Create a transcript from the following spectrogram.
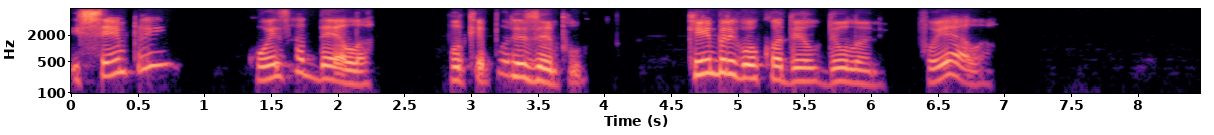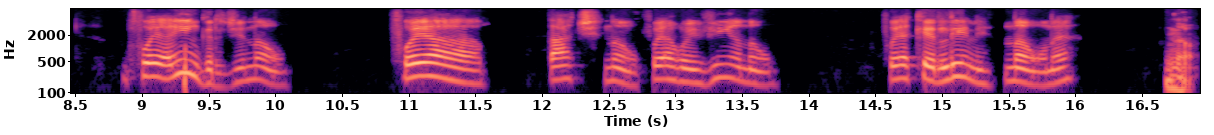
e sempre coisa dela. Porque, por exemplo, quem brigou com a Deolane? Foi ela. Foi a Ingrid? Não. Foi a Tati? Não. Foi a Ruivinha? Não. Foi a Kerline? Não, né? não,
